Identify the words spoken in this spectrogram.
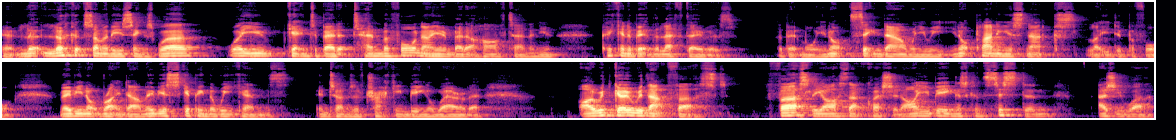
You know, look look at some of these things. Were were you getting to bed at ten before? Now you're in bed at half ten, and you're picking a bit of the leftovers a bit more. You're not sitting down when you eat. You're not planning your snacks like you did before. Maybe you're not writing down. Maybe you're skipping the weekends in terms of tracking, being aware of it. I would go with that first. Firstly, ask that question Are you being as consistent as you were?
